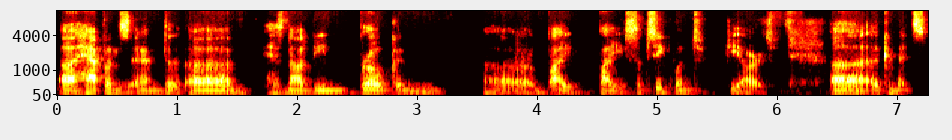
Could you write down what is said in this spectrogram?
uh, happens and uh, has not been broken uh, by, by subsequent PRs uh, commits.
